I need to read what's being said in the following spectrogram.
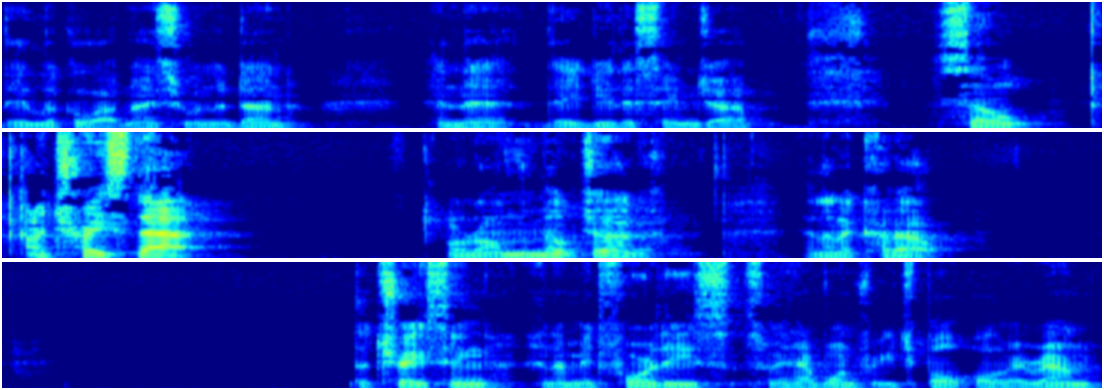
they look a lot nicer when they're done, and they, they do the same job. So I traced that around the milk jug, and then I cut out the tracing and I made four of these. So we have one for each bolt all the way around.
